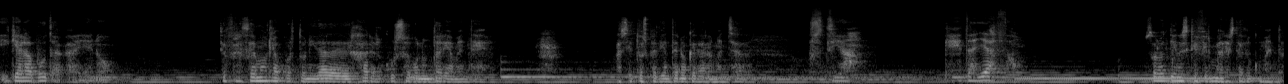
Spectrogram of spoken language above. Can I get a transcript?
Y que a la puta calle, ¿no? Te ofrecemos la oportunidad de dejar el curso voluntariamente. Así tu expediente no quedará manchado. Hostia, qué detallazo. Solo tienes que firmar este documento.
